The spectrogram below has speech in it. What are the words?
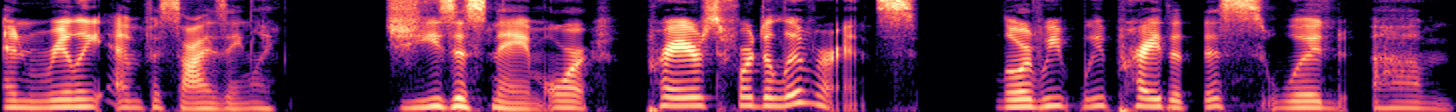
and really emphasizing like Jesus name or prayers for deliverance. Lord, we we pray that this would um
